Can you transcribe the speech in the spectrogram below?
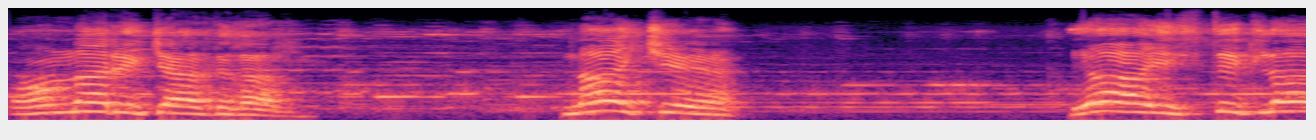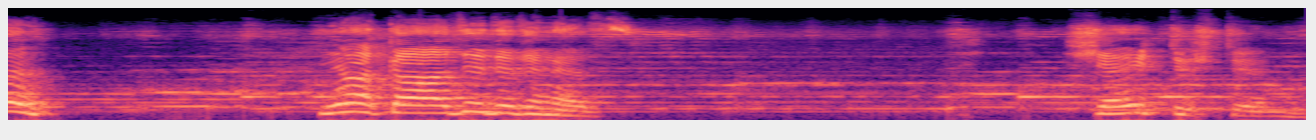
onlar geldiler. Lakin ya istiklal ya gazi dediniz. Şehit düştünüz.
